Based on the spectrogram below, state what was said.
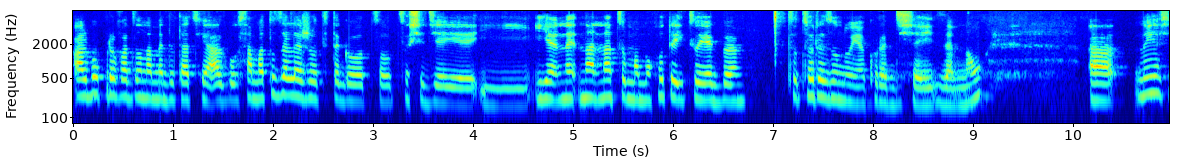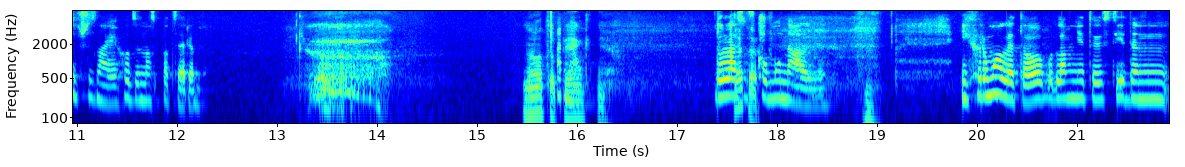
albo prowadzona medytacja, albo sama, to zależy od tego, co, co się dzieje i, i na, na, co mam ochotę i co jakby, co, co rezonuje akurat dzisiaj ze mną. No i ja się przyznaję, chodzę na spacery. No to pięknie. Do lasów też. komunalnych. I chromolę to, bo dla mnie to jest jeden,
